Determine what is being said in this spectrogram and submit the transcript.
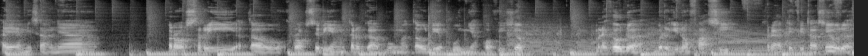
kayak misalnya roastery atau roastery yang tergabung atau dia punya coffee shop mereka udah berinovasi. Kreativitasnya udah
